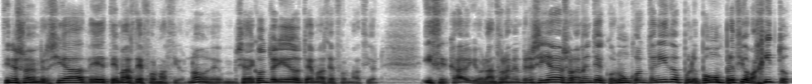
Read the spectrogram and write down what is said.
tienes una membresía de temas de formación, ¿no? De membresía de contenido, temas de formación. Y dices, claro, yo lanzo la membresía solamente con un contenido, pues le pongo un precio bajito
